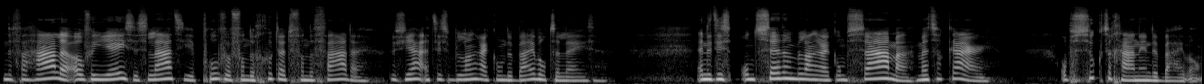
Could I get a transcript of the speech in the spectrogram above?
De verhalen over Jezus laten je proeven van de goedheid van de Vader. Dus ja, het is belangrijk om de Bijbel te lezen. En het is ontzettend belangrijk om samen met elkaar op zoek te gaan in de Bijbel.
